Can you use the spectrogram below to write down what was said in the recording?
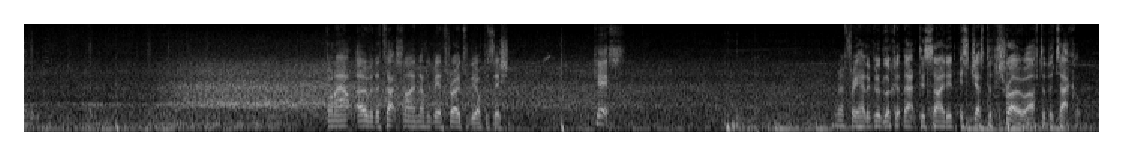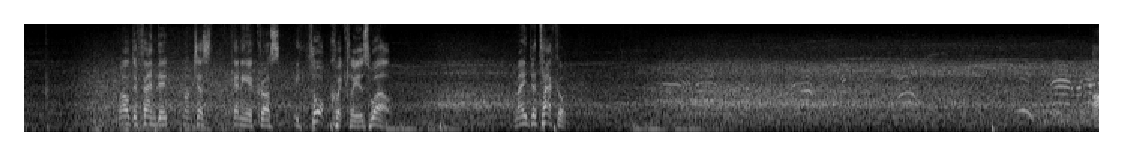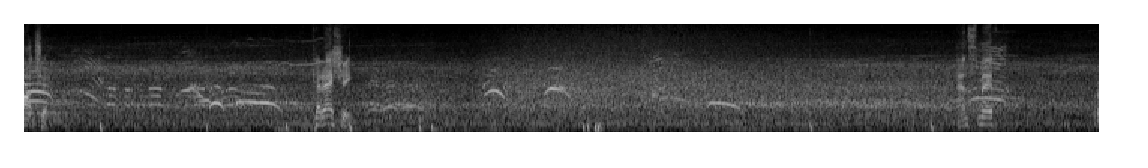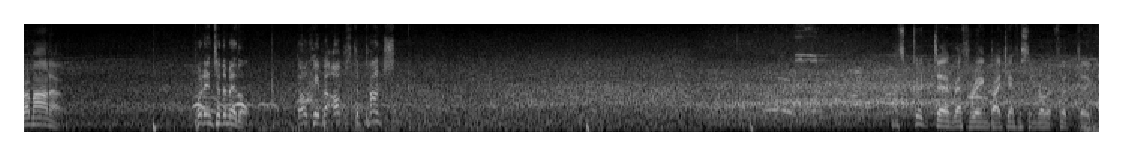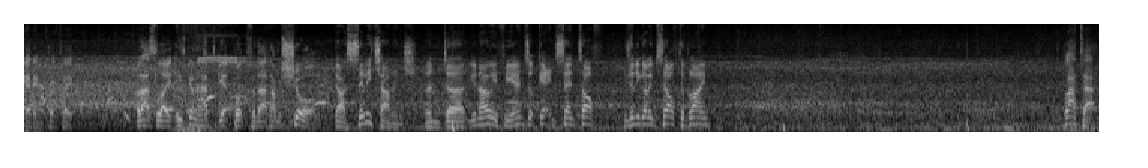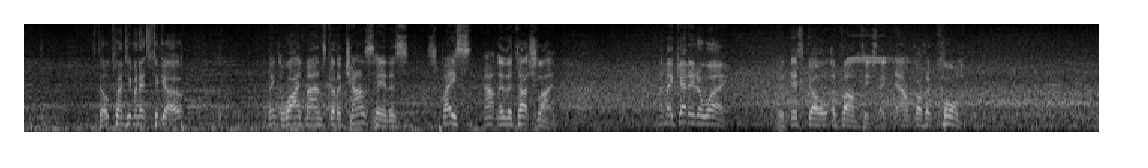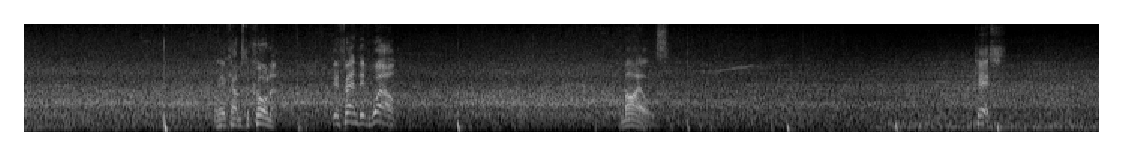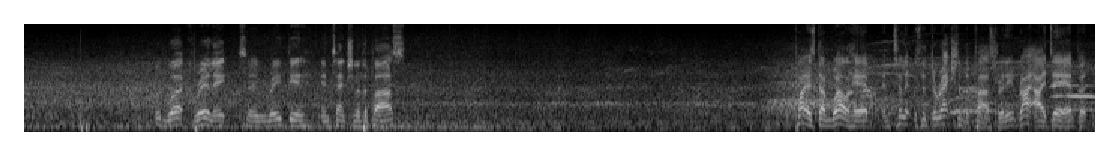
Gone out over the touchline. That'll be a throw to the opposition. Kiss. Referee had a good look at that, decided it's just a throw after the tackle. Well defended, not just getting across, he thought quickly as well. Made the tackle. Archer. Qureshi. And Smith. Romano. Put into the middle. Goalkeeper opts to punch. That's good uh, refereeing by Jefferson Robertford to get in quickly. Well, that's late. He's going to have to get booked for that, I'm sure. Yeah, a silly challenge. And, uh, you know, if he ends up getting sent off, he's only got himself to blame. Plata. Still 20 minutes to go. I think the wide man's got a chance here. There's space out near the touchline. And they get it away. With this goal advantage, they've now got a corner. Here comes the corner. Defended well. Miles. Kiss. Good work, really, to read the intention of the pass. The player's done well here until it was the direction of the pass, really. Right idea, but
